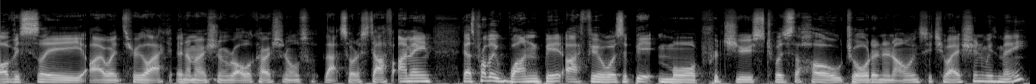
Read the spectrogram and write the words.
obviously, I went through like an emotional roller coaster and all that sort of stuff. I mean, there's probably one bit I feel was a bit more produced was the whole Jordan and Owen situation with me.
